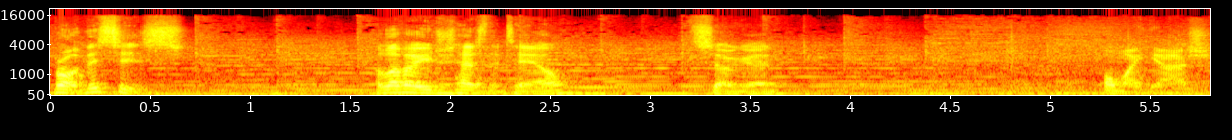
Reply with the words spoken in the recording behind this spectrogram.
bro, this is... I love how he just has the tail. So good. Oh my gosh.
